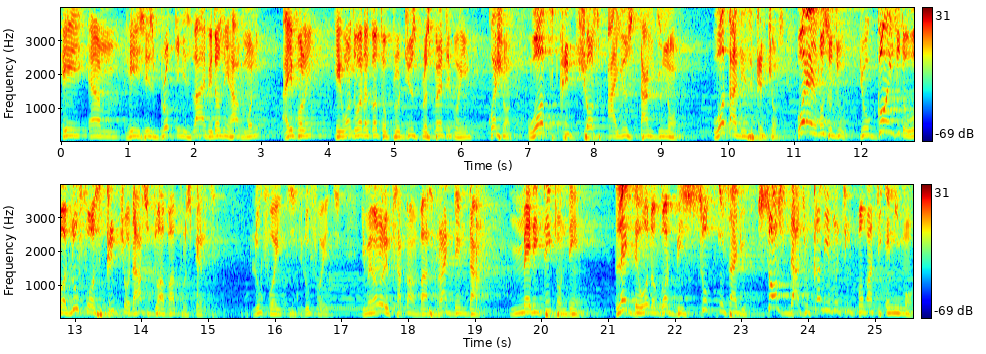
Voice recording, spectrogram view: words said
he um he's he's broke in his life, he doesn't have money. Are you following? He wants the word of God to produce prosperity for him. Question: What scriptures are you standing on? What are the scriptures? What are you supposed to do? You go into the word, look for a scripture that has to do about prosperity. Look for it. You look for it. You may not know the chapter and verse. Write them down. Meditate on them. Let the word of God be soaked inside you, such that you can't even think poverty anymore.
